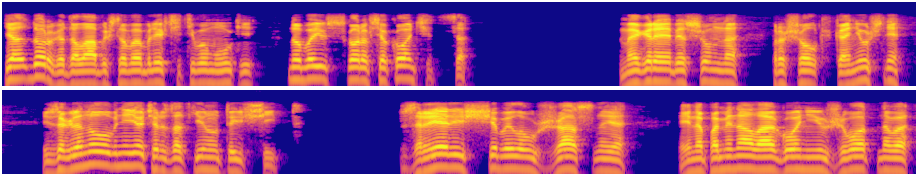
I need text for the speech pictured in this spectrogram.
Я дорого дала бы, чтобы облегчить его муки, но, боюсь, скоро все кончится. Мегре бесшумно прошел к конюшне и заглянул в нее через откинутый щит. Зрелище было ужасное и напоминало агонию животного,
